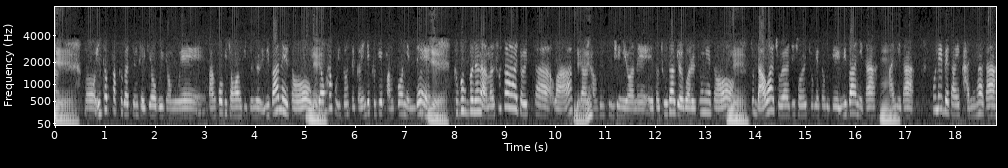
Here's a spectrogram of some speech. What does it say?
예. 뭐 인터파크 같은 대기업의 경우에 망법이 정한 기준을 위반해서 네. 운영하고 있었을까? 이제 그게 관건인데 예. 그 부분은 아마 수사 절차와 네. 그다음 방송통신위원회에서 조사 결과를 통해서 네. 좀 나와줘야지 저희 쪽에서 그게 위반이다, 음. 아니다, 손해배상이 가능하다,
